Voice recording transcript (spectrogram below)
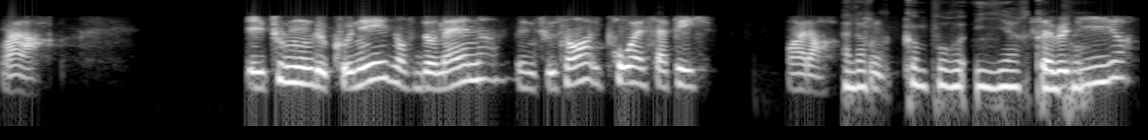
Voilà. Et tout le monde le connaît dans ce domaine, Bensoussan est pro SAP. Voilà. Alors, Donc, comme pour hier, ça comme veut pour, dire...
